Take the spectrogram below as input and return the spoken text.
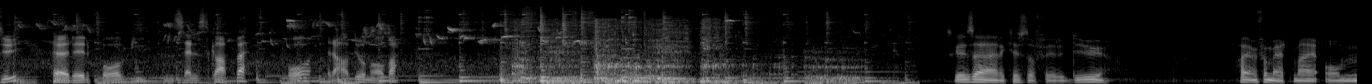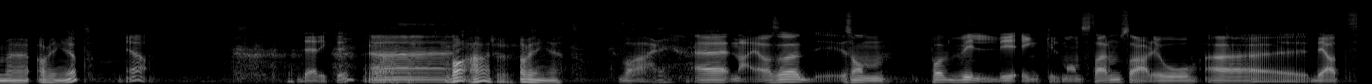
Du hører på Vitenselskapet på Radio Nova. Skal vi se her, Kristoffer. Du har informert meg om eh, avhengighet. Ja. Det er riktig. Eh, Hva er avhengighet? Hva er det? Eh, nei, altså sånn På veldig enkeltmannsterm så er det jo eh, det at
